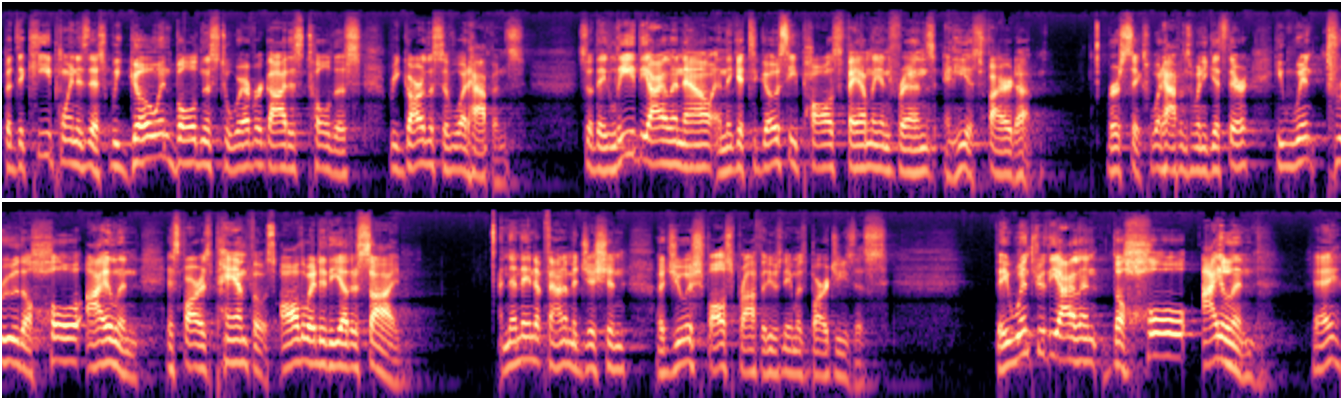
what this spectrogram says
But the key point is this we go in boldness to wherever God has told us, regardless of what happens. So they leave the island now and they get to go see Paul's family and friends, and he is fired up. Verse 6, what happens when he gets there? He went through the whole island as far as Pamphos, all the way to the other side. And then they end up found a magician, a Jewish false prophet whose name was Bar Jesus. They went through the island, the whole island, okay?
